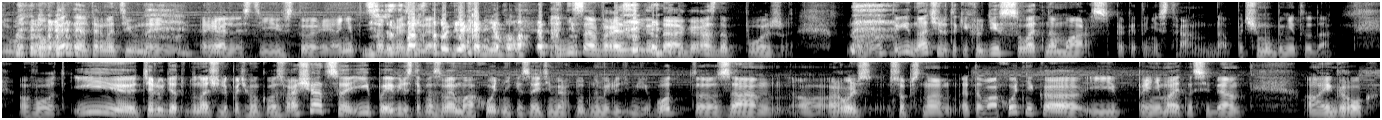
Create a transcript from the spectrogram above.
Вот. Но в этой альтернативной реальности и истории они сообразили... века не было. Они сообразили, да, гораздо позже. Вот. И начали таких людей ссылать на Марс, как это ни странно, да, почему бы не туда. Вот. И те люди оттуда начали потихоньку возвращаться, и появились так называемые охотники за этими ртутными людьми. Вот э, за э, роль, собственно, этого охотника и принимает на себя э, игрок.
